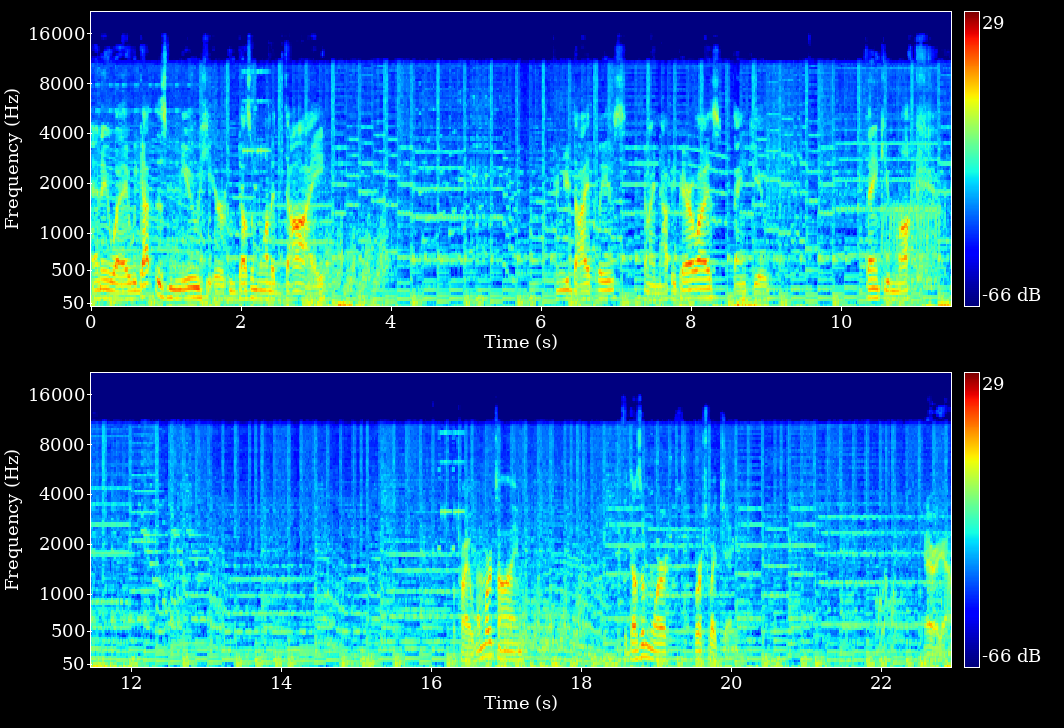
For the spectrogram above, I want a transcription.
anyway, we got this Mew here who doesn't want to die. Can you die, please? Can I not be paralyzed? Thank you. Thank you, Muk. Try one more time. If it doesn't work, we're switching. There we go.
